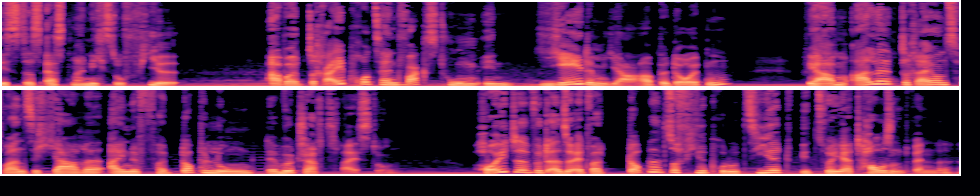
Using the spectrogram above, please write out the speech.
ist das erstmal nicht so viel. Aber 3 Prozent Wachstum in jedem Jahr bedeuten, wir haben alle 23 Jahre eine Verdoppelung der Wirtschaftsleistung. Heute wird also etwa doppelt so viel produziert wie zur Jahrtausendwende.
